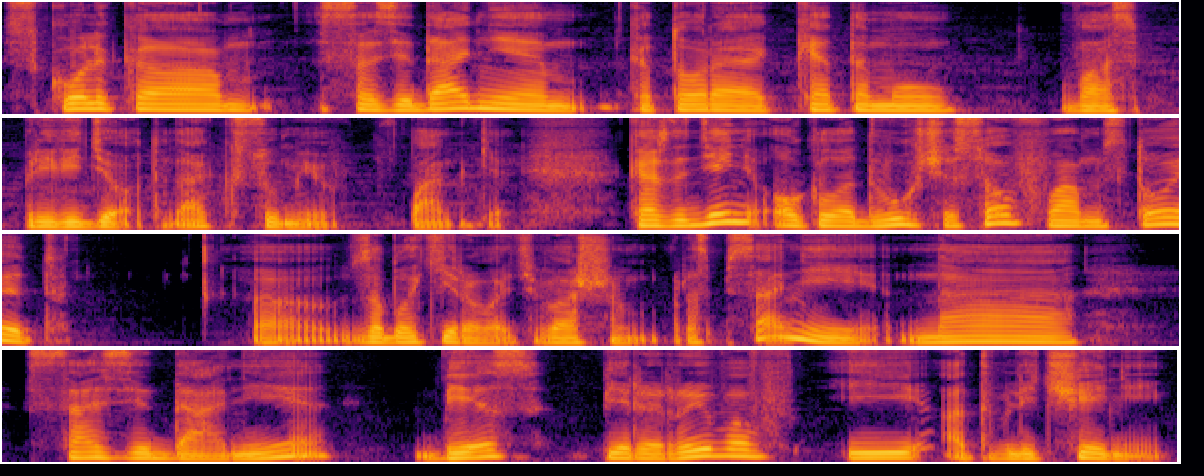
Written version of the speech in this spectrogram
сколько созиданием, которое к этому вас приведет, да, к сумме в банке. Каждый день около двух часов вам стоит э, заблокировать в вашем расписании на созидание без перерывов и отвлечений.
